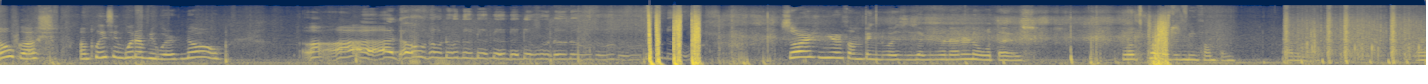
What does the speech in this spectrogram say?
oh gosh, I'm placing wood everywhere. No. Ah, no, no, no, no, no, no, no, no, no, no, no, no, no. Sorry if you hear thumping noises, everyone. I don't know what that is. Well, it's probably just me thumping. I don't know. Or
